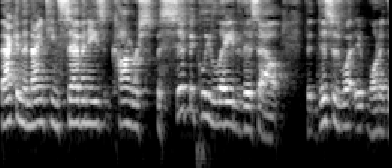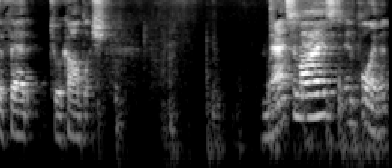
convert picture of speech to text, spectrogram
Back in the 1970s, Congress specifically laid this out, that this is what it wanted the Fed to accomplish. Maximized employment,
